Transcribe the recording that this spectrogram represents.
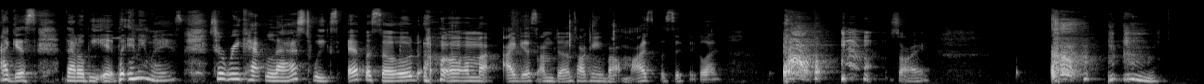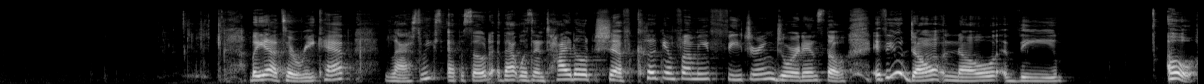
I guess that'll be it. But anyways, to recap last week's episode, um, I guess I'm done talking about my specific life. Sorry. But yeah, to recap last week's episode that was entitled Chef Cooking for Me featuring Jordan. So if you don't know the Oh,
